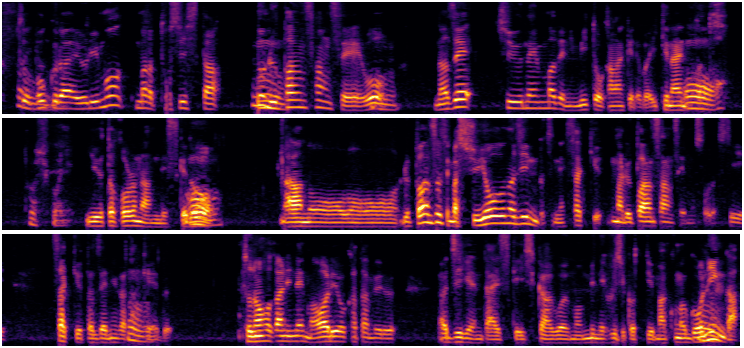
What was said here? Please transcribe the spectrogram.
歳そう、僕らよりもまだ年下のルパン三世を、うん。なぜ中年までに見ておかなければいけないのか確かに。というところなんですけど、あのールパン三世、まあ、主要な人物ね、さっき、まあ、ルパン三世もそうだし、さっき言った銭形警部、その他にね、周りを固める、あ次元大介、石川五右衛門、峰不二子っていう、まあ、この5人が、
